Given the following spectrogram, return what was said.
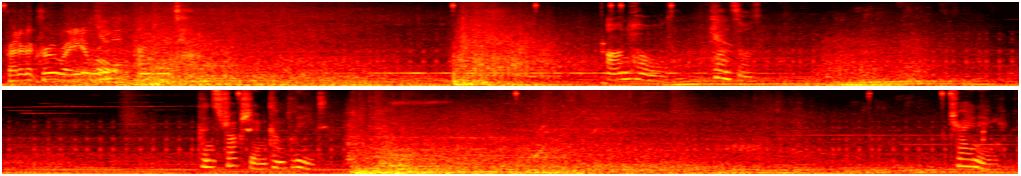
Predator crew ready to roll. Unit under attack. On hold. Cancelled. Construction complete. Training.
